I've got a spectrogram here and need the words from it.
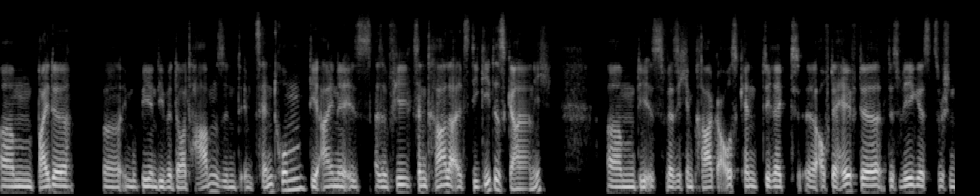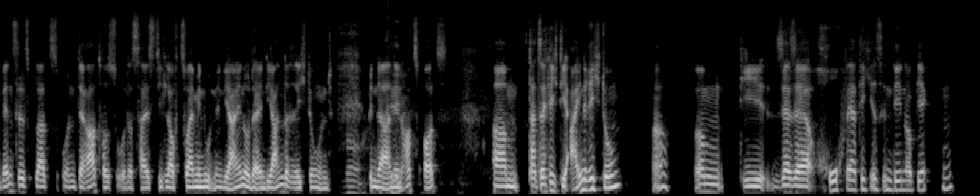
Ähm, beide äh, Immobilien, die wir dort haben, sind im Zentrum. Die eine ist also viel zentraler als die geht es gar nicht. Ähm, die ist, wer sich in Prag auskennt, direkt äh, auf der Hälfte des Weges zwischen Wenzelsplatz und der Rathausuhr. Das heißt, ich laufe zwei Minuten in die eine oder in die andere Richtung und wow, bin da okay. an den Hotspots. Ähm, tatsächlich die Einrichtung, ja, ähm, die sehr, sehr hochwertig ist in den Objekten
